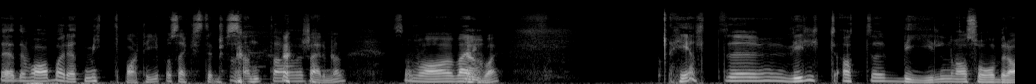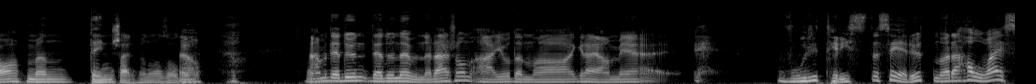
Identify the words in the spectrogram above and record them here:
Det, det var bare et midtparti på 60% av skjermen som var bergbar. Helt uh, vilt at eh, bilen var så bra, men den skjermen var så Ja. dårlig. Så- Nei, men det du, det du nevner der, sånn, er jo denne greia med eh, hvor trist det ser ut når det er halvveis.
